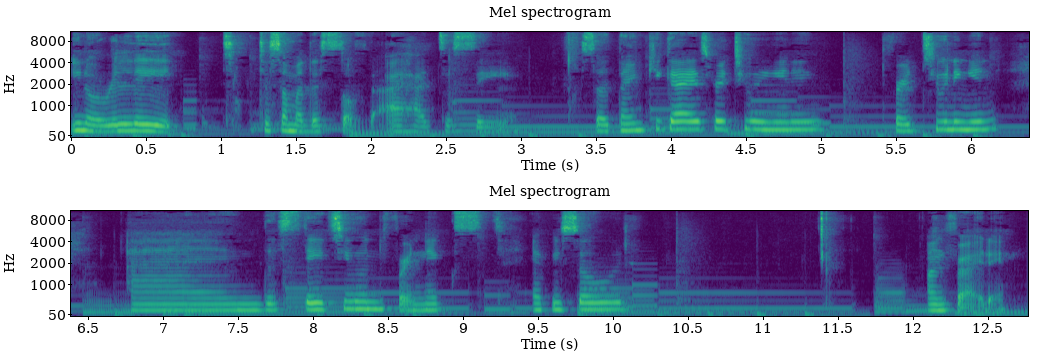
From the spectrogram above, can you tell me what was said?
you know, relate to some of the stuff that I had to say. So thank you guys for tuning in for tuning in and stay tuned for next episode on Friday.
